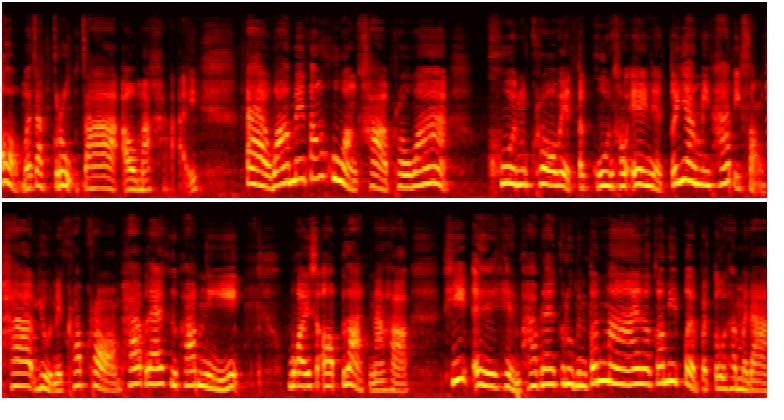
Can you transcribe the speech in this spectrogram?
ออกมาจากกรุจ้าเอามาขาย แต่ว่าไม่ต้องห่วงค่ะ เพราะว่า คุณโครเวตตระกูลเขาเองเนี่ยก็ยังมีภาพอีกสองภาพอยู่ในครอบครอง ภาพแรกคือภาพนี้ Voice of Blood นะคะ ที่เอเห็นภาพแรกก็ดูเป็นต้นไม้ แล้วก็มีเปิดประตูธรรมดา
